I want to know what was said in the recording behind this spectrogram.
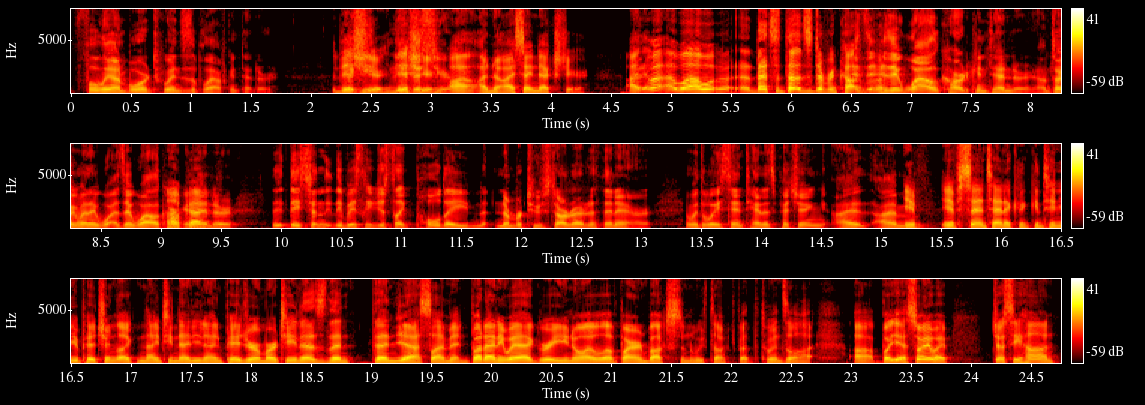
fully on board Twins as a playoff contender. This he- year, yeah, this, this year. year. Uh, I know. I say next year. I, well, that's a, that's a different cut. As a, as a wild card contender, I'm talking about a, as a wild card Okay. contender. They, they suddenly they basically just like pulled a number two starter out of thin air, and with the way Santana's pitching, I I'm if if Santana can continue pitching like 1999 Pedro Martinez, then then yes, I'm in. But anyway, I agree. You know, I love Byron Buxton. We've talked about the Twins a lot. Uh, but yeah, so anyway, Jesse Hahn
